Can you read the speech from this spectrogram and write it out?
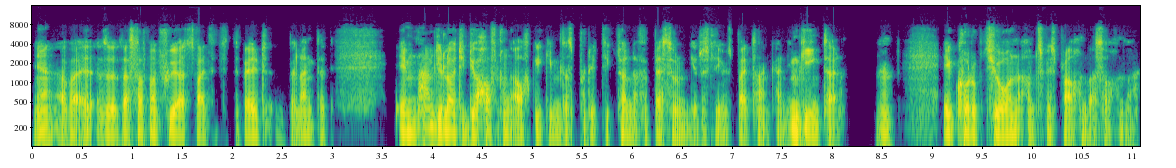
Ja, aber äh, also das, was man früher als zweite Welt belangt hat, ähm, haben die Leute die Hoffnung aufgegeben, dass Politik zu einer Verbesserung ihres Lebens beitragen kann. Im Gegenteil. Ja, äh, Korruption, Amtsmissbrauch und was auch immer.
